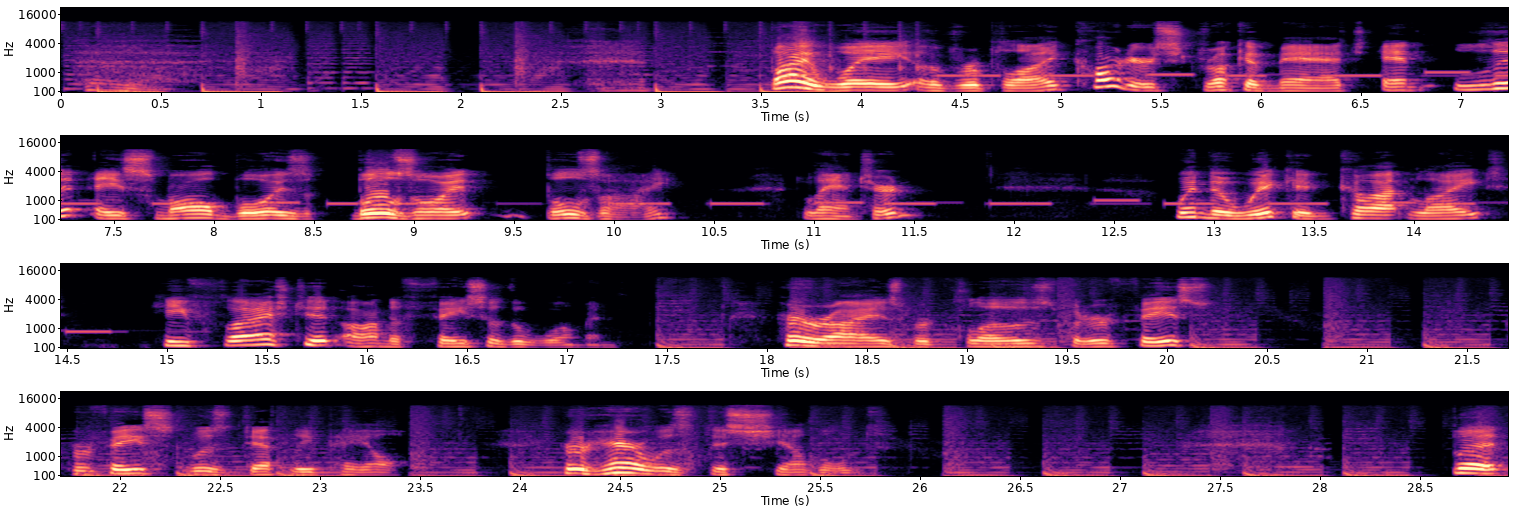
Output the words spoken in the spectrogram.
By way of reply, Carter struck a match and lit a small boy's bullseye, bullseye lantern. When the wick had caught light, He flashed it on the face of the woman. Her eyes were closed, but her face her face was deathly pale. Her hair was disheveled. But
